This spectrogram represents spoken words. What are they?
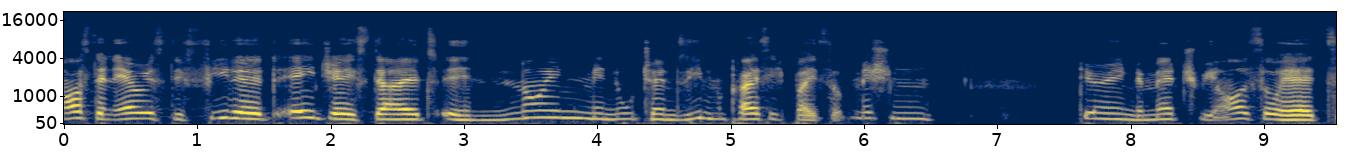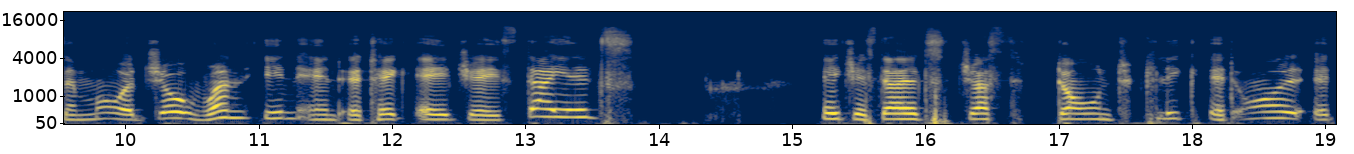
Austin Aries defeated AJ Styles in 9 Minuten 37 by submission. During the match, we also had Samoa Joe run in and attack AJ Styles. AJ Styles just don't click at all at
